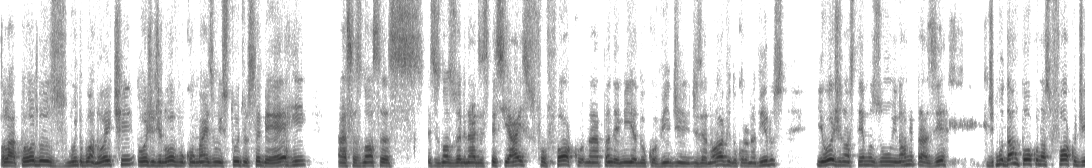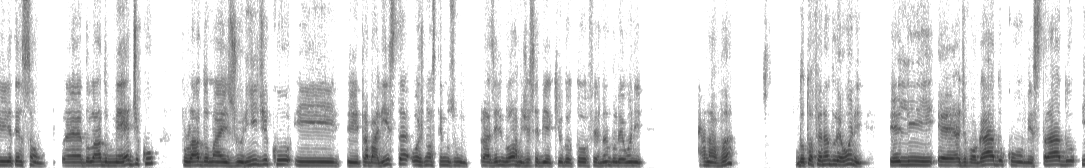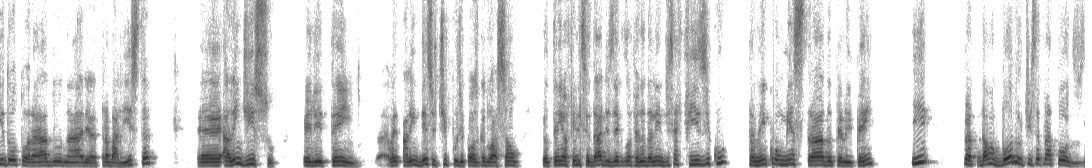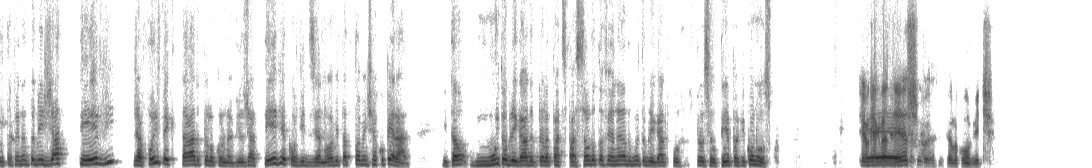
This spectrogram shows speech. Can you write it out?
Olá a todos, muito boa noite. Hoje, de novo, com mais um estúdio CBR, essas nossas, esses nossos webinários especiais, foco na pandemia do Covid-19, do coronavírus. E hoje nós temos um enorme prazer de mudar um pouco o nosso foco de atenção é, do lado médico para o lado mais jurídico e, e, trabalhista. Hoje nós temos um prazer enorme de receber aqui o doutor Fernando Leone Carnavan. Doutor Fernando Leone ele é advogado com mestrado e doutorado na área trabalhista. É, além disso, ele tem, além desse tipo de pós-graduação, eu tenho a felicidade de dizer que o doutor Fernando, além disso, é físico, também com mestrado pelo IPEM. E, para dar uma boa notícia para todos, o doutor Fernando também já teve, já foi infectado pelo coronavírus, já teve a Covid-19 e está totalmente recuperado. Então, muito obrigado pela participação, doutor Fernando, muito obrigado por, pelo seu tempo aqui conosco. Eu que é... agradeço pelo convite.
